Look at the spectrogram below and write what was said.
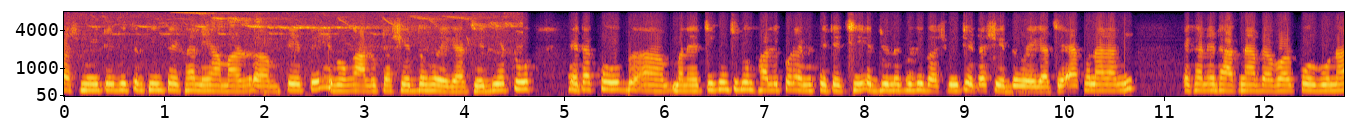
দশ মিনিটের ভিতর কিন্তু এখানে আমার পেঁপে এবং আলুটা সেদ্ধ হয়ে গেছে। যেহেতু এটা খুব মানে চিকন চিকন ফালি করে আমি কেটেছি এর জন্য কিন্তু দশ মিনিটে এটা সেদ্ধ হয়ে গেছে। এখন আর আমি এখানে ঢাকনা ব্যবহার করব না,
